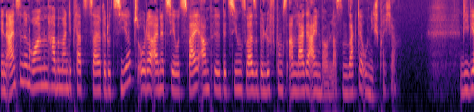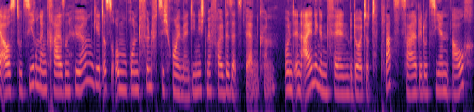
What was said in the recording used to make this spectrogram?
In einzelnen Räumen habe man die Platzzahl reduziert oder eine CO2-Ampel bzw. Belüftungsanlage einbauen lassen, sagt der Unisprecher. Wie wir aus dozierenden Kreisen hören, geht es um rund 50 Räume, die nicht mehr voll besetzt werden können. Und in einigen Fällen bedeutet Platzzahl reduzieren auch,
